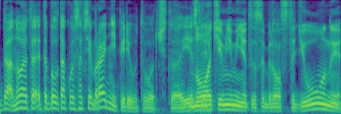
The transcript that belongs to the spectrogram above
Да, но это, это был такой совсем ранний период творчества. Если... Но, тем не менее, ты собирал стадионы,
